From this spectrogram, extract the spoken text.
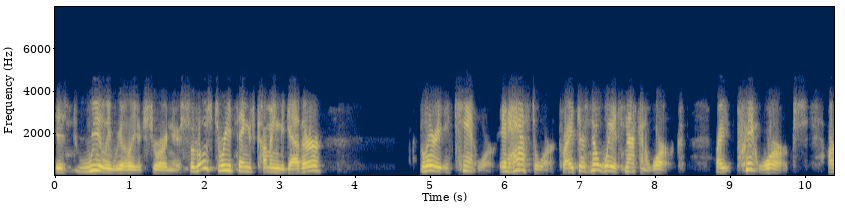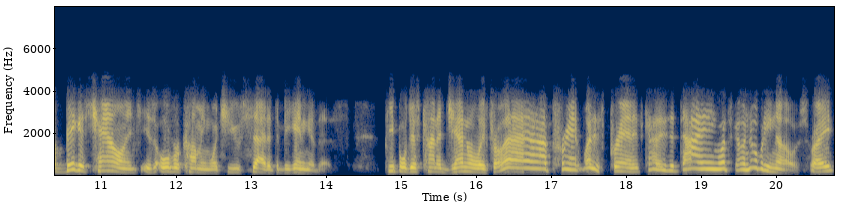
is really really extraordinary. So those three things coming together Larry, it can't work. It has to work, right? There's no way it's not going to work, right? Print works. Our biggest challenge is overcoming what you said at the beginning of this. People just kind of generally throw, ah, print. What is print? It's kind of, is it dying? What's going? Nobody knows, right?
